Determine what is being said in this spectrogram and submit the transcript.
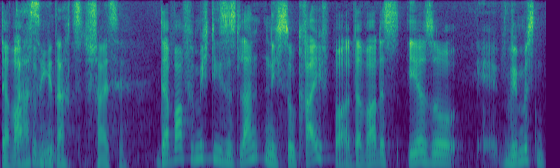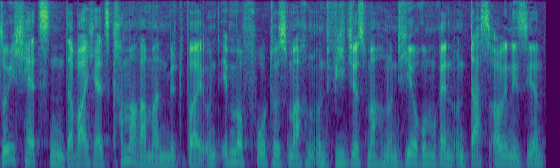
Da, war da hast du gedacht, scheiße da war für mich dieses Land nicht so greifbar. Da war das eher so, wir müssen durchhetzen. Da war ich als Kameramann mit bei und immer Fotos machen und Videos machen und hier rumrennen und das organisieren.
